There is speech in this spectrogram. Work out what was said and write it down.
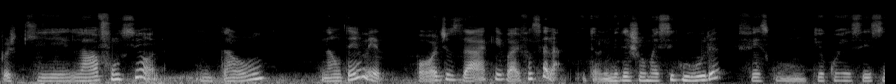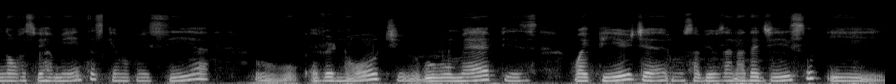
porque lá funciona. Então, não tenha medo. Pode usar que vai funcionar. Então ele me deixou mais segura, fez com que eu conhecesse novas ferramentas que eu não conhecia, o Evernote, o Google Maps, o eu não sabia usar nada disso e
